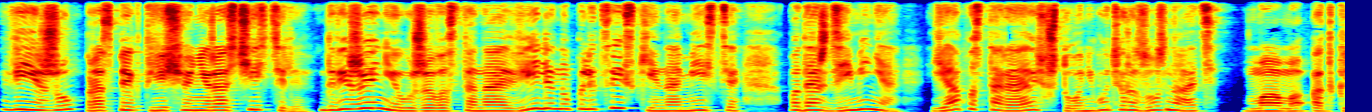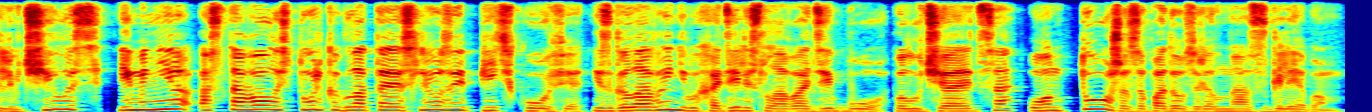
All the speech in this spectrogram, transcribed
вижу. Проспект еще не расчистили. Движение уже восстановили, но полицейские на месте. Подожди меня. Я постараюсь что-нибудь разузнать». Мама отключилась, и мне оставалось только, глотая слезы, пить кофе. Из головы не выходили слова Дебо. Получается, он тоже заподозрил нас с Глебом.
